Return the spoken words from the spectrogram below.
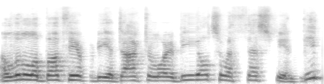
a little above here, be a doctor, lawyer, be also a thespian. Be a good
